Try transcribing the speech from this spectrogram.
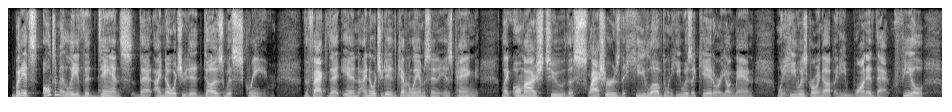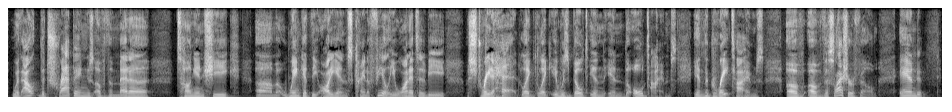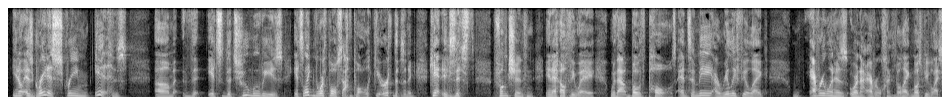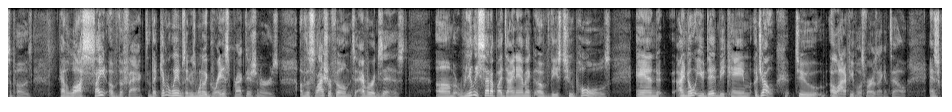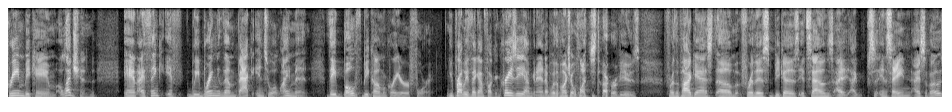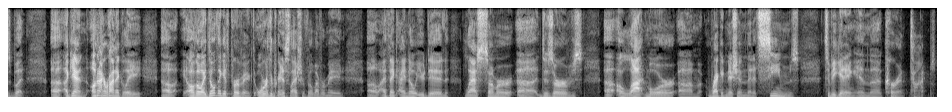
But it's ultimately the dance that I Know What You Did does with Scream the fact that in I Know What You Did, Kevin Williamson is paying like homage to the slashers that he loved when he was a kid or a young man when he was growing up and he wanted that feel without the trappings of the meta tongue-in-cheek um, wink at the audience kind of feel. He wanted to be straight ahead. Like like it was built in in the old times in the great times of of the slasher film. And you know as great as scream is um the it's the two movies it's like north pole south pole. Like the earth doesn't can't exist function in a healthy way without both poles and to me i really feel like everyone has or not everyone but like most people i suppose have lost sight of the fact that kevin williamson who's one of the greatest practitioners of the slasher film to ever exist um, really set up a dynamic of these two poles and I know what you did became a joke to a lot of people, as far as I can tell. And Scream became a legend. And I think if we bring them back into alignment, they both become greater for it. You probably think I'm fucking crazy. I'm going to end up with a bunch of one star reviews for the podcast um, for this because it sounds I, I insane, I suppose. But uh, again, unironically, uh, although I don't think it's perfect or the greatest slasher film ever made, uh, I think I Know What You Did last summer uh, deserves uh, a lot more um, recognition than it seems to be getting in the current times.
